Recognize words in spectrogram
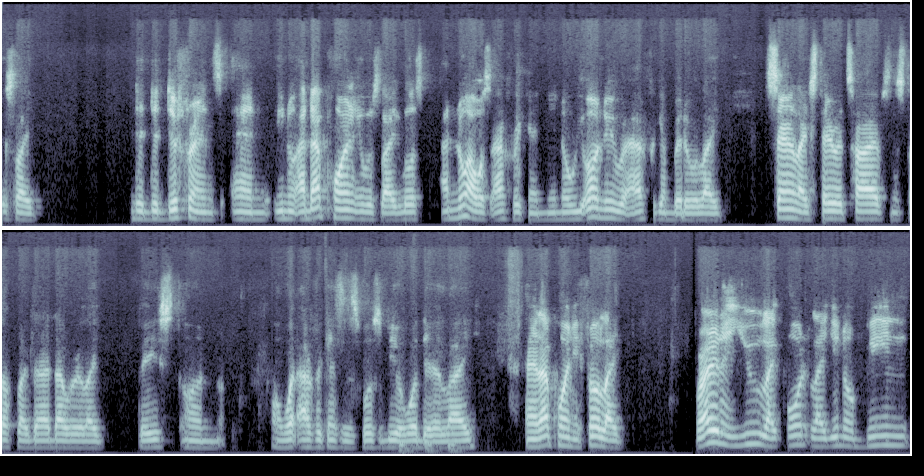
it's like the, the difference and you know, at that point it was like those I know I was African, you know, we all knew we were African, but it was like certain like stereotypes and stuff like that that were like based on on what Africans is supposed to be or what they're like. And at that point, it felt like rather than you like on like you know being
